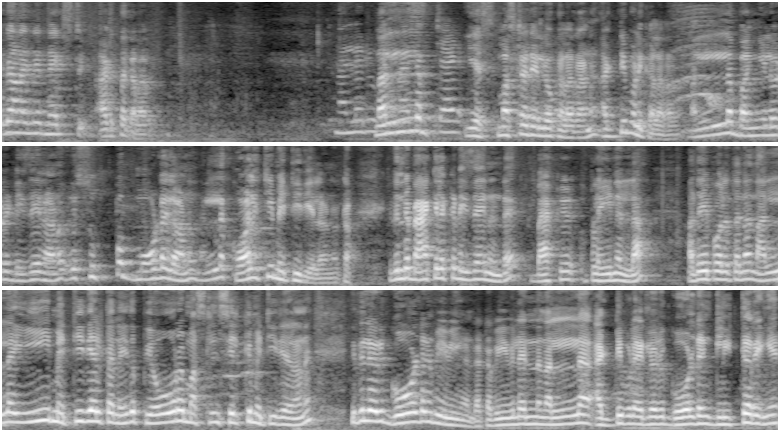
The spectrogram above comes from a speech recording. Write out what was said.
ഇതാണ് അതിന്റെ നെക്സ്റ്റ് അടുത്ത കളർ നല്ല യെസ് മസ്റ്റർഡ് യെല്ലോ കളറാണ് അടിപൊളി കളറാണ് നല്ല ഭംഗിയുള്ള ഒരു ഡിസൈൻ ആണ്. ഒരു സൂപ്പർ മോഡലാണ് നല്ല ക്വാളിറ്റി മെറ്റീരിയൽ ആണ് കേട്ടോ ഇതിന്റെ ബാക്കിലൊക്കെ ഡിസൈൻ ഉണ്ട്. ബാക്ക് പ്ലെയിൻ അല്ല. അതേപോലെ തന്നെ നല്ല ഈ മെറ്റീരിയൽ തന്നെ ഇത് പ്യൂർ മസ്ലിൻ സിൽക്ക് മെറ്റീരിയൽ ആണ്. ഇതിലൊരു ഗോൾഡൻ വീവിങ് ഉണ്ട് കേട്ടോ വീവിൽ തന്നെ നല്ല അടിപൊളിയായിട്ടുള്ള ഒരു ഗോൾഡൻ ഗ്ലിറ്ററിങ്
